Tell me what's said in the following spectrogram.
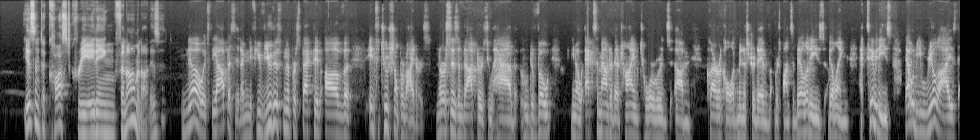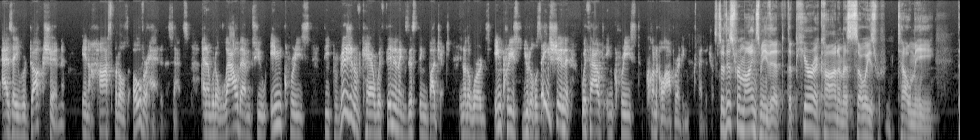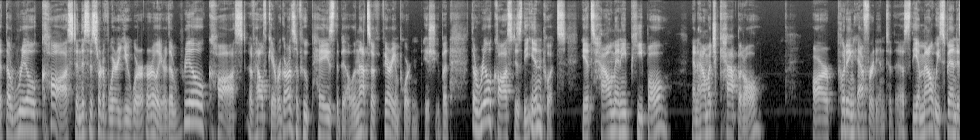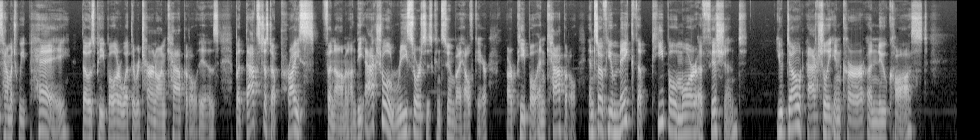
isn't a cost creating phenomenon, is it? No, it's the opposite. I mean, if you view this from the perspective of institutional providers, nurses and doctors who have who devote you know, X amount of their time towards um, clerical administrative responsibilities, billing activities, that would be realized as a reduction in hospitals' overhead, in a sense. And it would allow them to increase the provision of care within an existing budget. In other words, increased utilization without increased clinical operating expenditures. So, this reminds me that the pure economists always tell me that the real cost, and this is sort of where you were earlier, the real cost of healthcare, regardless of who pays the bill, and that's a very important issue, but the real cost is the inputs. It's how many people and how much capital are putting effort into this. The amount we spend is how much we pay those people or what the return on capital is. But that's just a price phenomenon. The actual resources consumed by healthcare are people and capital. And so if you make the people more efficient, you don't actually incur a new cost.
